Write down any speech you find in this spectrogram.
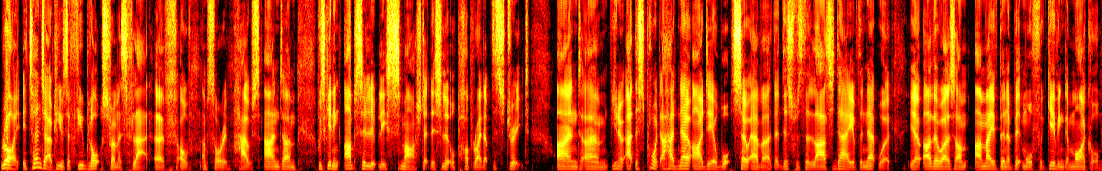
Right, it turns out he was a few blocks from his flat. Uh, oh, I'm sorry, house, and um, was getting absolutely smashed at this little pub right up the street. And um, you know, at this point, I had no idea whatsoever that this was the last day of the network. You know, otherwise, um, I may have been a bit more forgiving to Michael.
